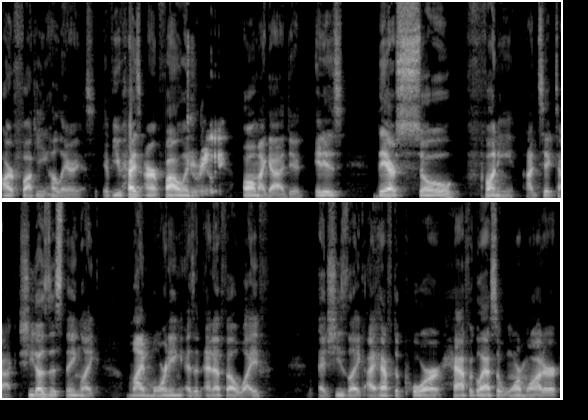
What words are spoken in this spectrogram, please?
are fucking hilarious. If you guys aren't following, Really? oh my god, dude, it is. They are so funny on TikTok. She does this thing like my morning as an NFL wife, and she's like, I have to pour half a glass of warm water,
